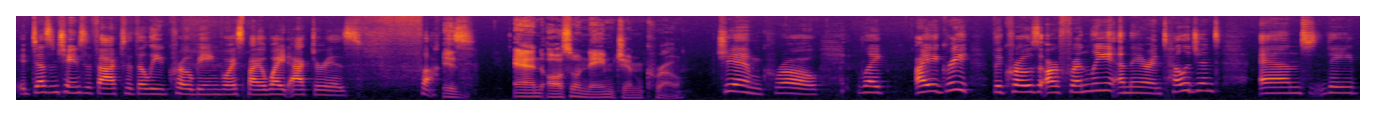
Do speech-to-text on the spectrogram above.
it doesn't change the fact that the lead crow being voiced by a white actor is fucked. Is and also named Jim Crow. Jim Crow. Like, I agree. The crows are friendly and they are intelligent, and they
